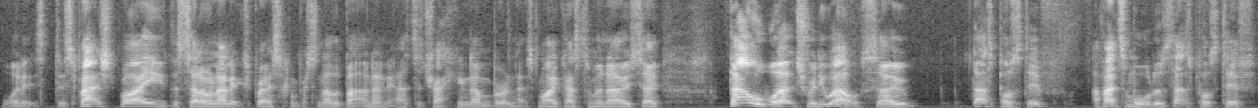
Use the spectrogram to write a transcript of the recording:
when it's dispatched by the seller on AliExpress, I can press another button and it has the tracking number and lets my customer know. So that all works really well. So that's positive. I've had some orders, that's positive.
